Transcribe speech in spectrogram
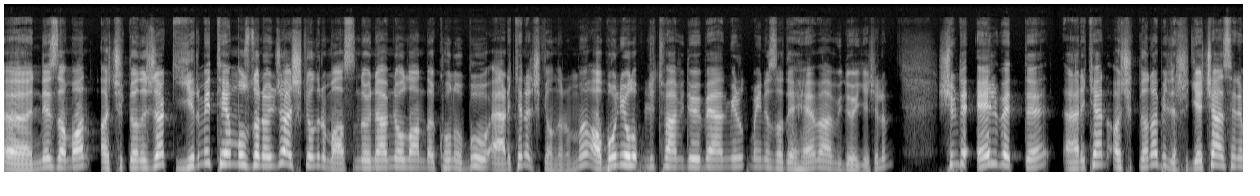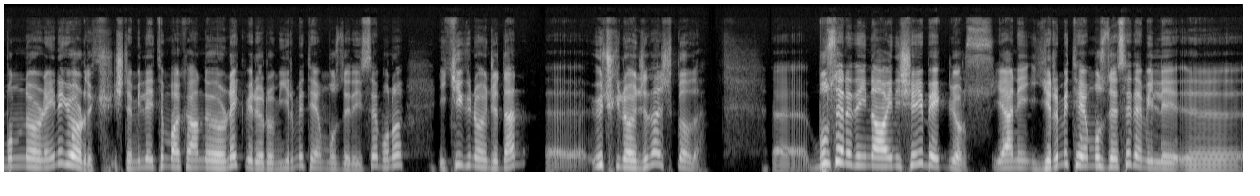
eee, ne zaman açıklanacak? 20 Temmuz'dan önce açıklanır mı? Aslında önemli olan da konu bu. Erken açıklanır mı? Abone olup lütfen videoyu beğenmeyi unutmayınız. Hadi hemen videoya geçelim. Şimdi elbette erken açıklanabilir. Geçen sene bunun örneğini gördük. İşte Milli Eğitim Bakanlığı örnek veriyorum 20 Temmuz dediyse bunu 2 gün önceden, eee, 3 gün önceden açıkladı. Eee, bu sene de yine aynı şeyi bekliyoruz. Yani 20 Temmuz dese de Milli eee,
